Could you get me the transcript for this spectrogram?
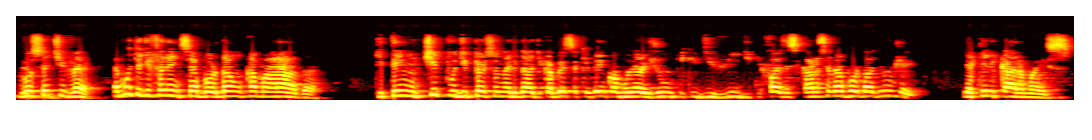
você estiver. É muito diferente se abordar um camarada que tem um tipo de personalidade, cabeça que vem com a mulher junto, que divide, que faz esse cara, você vai abordar de um jeito. E aquele cara mais,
